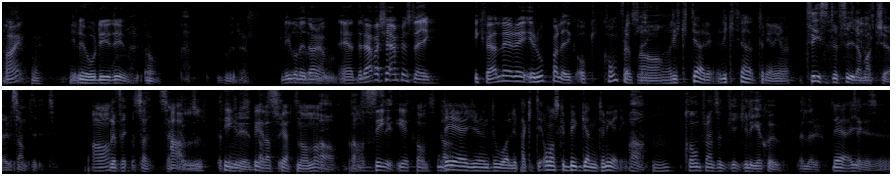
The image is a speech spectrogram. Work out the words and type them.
Nej, Jo, det är ju det. Ja. Du går vidare. vi går vidare. Eh, Det där var Champions League. Ikväll är det Europa League och Conference League. Ja. Riktiga, riktiga turneringarna. Trist med fyra matcher samtidigt. Ja. Allting det är spelas dassigt. 21.00. Ja, Ja, det är konstigt. Det är ju en dålig paket. Om man ska bygga en turnering. Ja. Konferensen kan kan ligga sju. Eller Det är sex. ju...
